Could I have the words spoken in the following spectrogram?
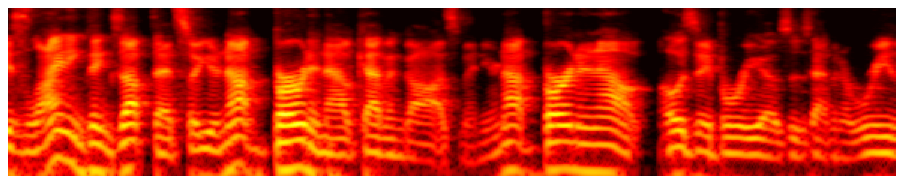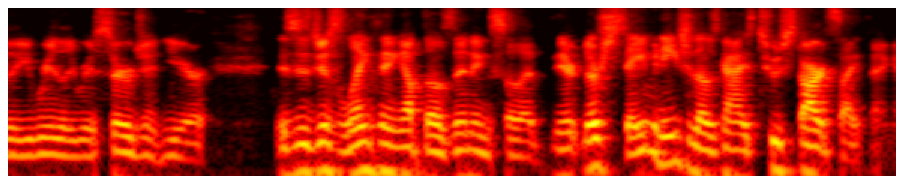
is lining things up that so you're not burning out Kevin Gausman, you're not burning out Jose Berrios, who's having a really, really resurgent year. This is just lengthening up those innings so that they're, they're saving each of those guys two starts. I think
